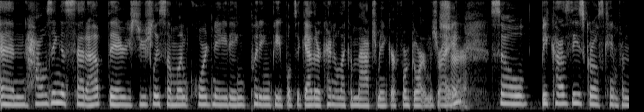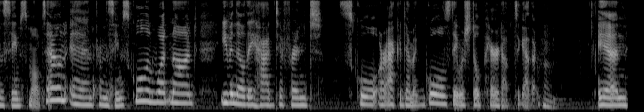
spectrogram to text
and housing is set up, there's usually someone coordinating, putting people together, kind of like a matchmaker for dorms, right? Sure. So, because these girls came from the same small town and from the same school and whatnot, even though they had different school or academic goals, they were still paired up together. Hmm. And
